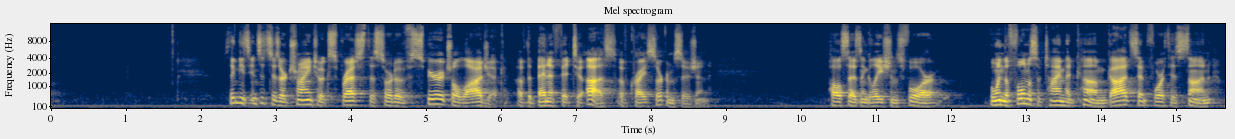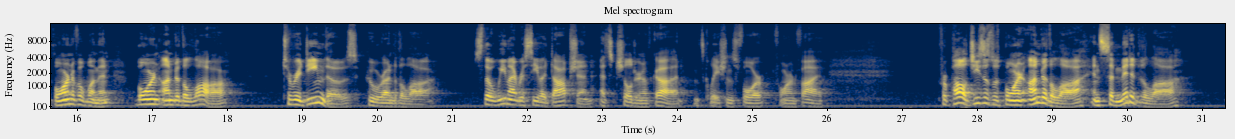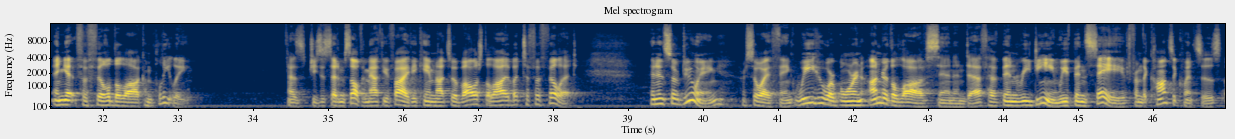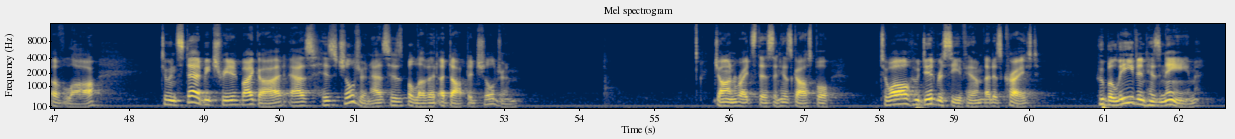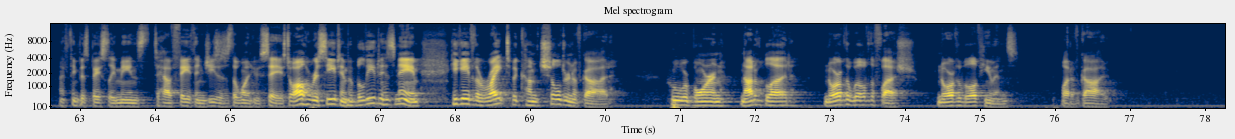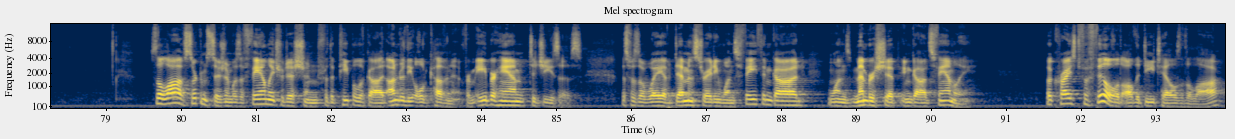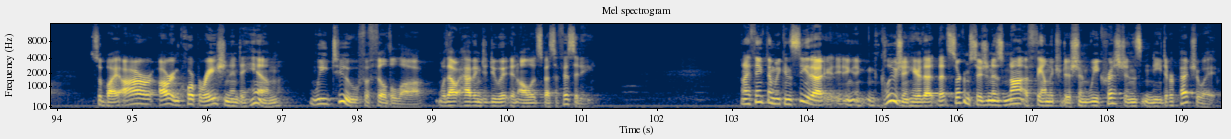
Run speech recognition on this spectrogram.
I think these instances are trying to express the sort of spiritual logic of the benefit to us of Christ's circumcision. Paul says in Galatians 4 But when the fullness of time had come, God sent forth his Son, born of a woman, born under the law to redeem those who were under the law, so that we might receive adoption as children of God. That's Galatians 4 4 and 5. For Paul, Jesus was born under the law and submitted to the law, and yet fulfilled the law completely. As Jesus said himself in Matthew 5, he came not to abolish the law, but to fulfill it. And in so doing, or so I think, we who are born under the law of sin and death have been redeemed. We've been saved from the consequences of law to instead be treated by God as his children, as his beloved adopted children. John writes this in his gospel To all who did receive him, that is Christ, who believed in his name, I think this basically means to have faith in Jesus, the one who saves. To all who received him, who believed in his name, he gave the right to become children of God, who were born not of blood, nor of the will of the flesh, nor of the will of humans, but of God. So, the law of circumcision was a family tradition for the people of God under the Old Covenant, from Abraham to Jesus. This was a way of demonstrating one's faith in God, one's membership in God's family. But Christ fulfilled all the details of the law, so by our, our incorporation into Him, we too fulfill the law without having to do it in all its specificity. And I think then we can see that in conclusion here that, that circumcision is not a family tradition we Christians need to perpetuate.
